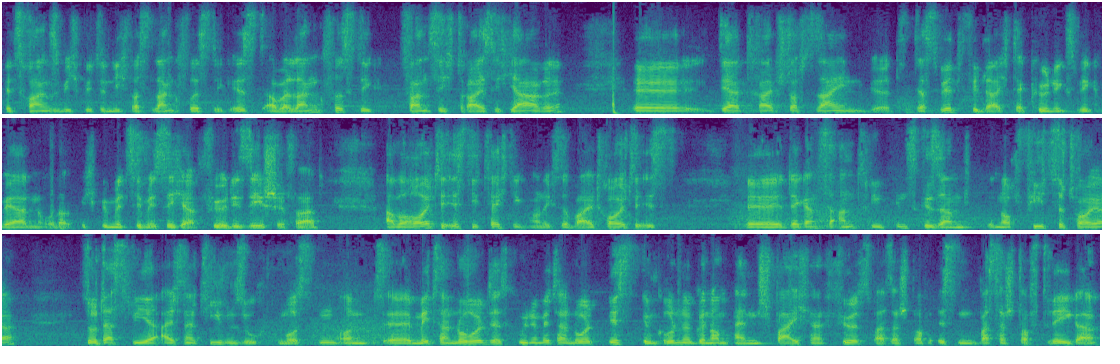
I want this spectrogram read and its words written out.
Jetzt fragen Sie mich bitte nicht, was langfristig ist, aber langfristig 20, 30 Jahre äh, der Treibstoff sein wird. Das wird vielleicht der Königsweg werden oder ich bin mir ziemlich sicher für die Seeschifffahrt. Aber heute ist die Technik noch nicht so weit. Heute ist äh, der ganze Antrieb insgesamt noch viel zu teuer so dass wir Alternativen suchen mussten. Und äh, Methanol, das grüne Methanol, ist im Grunde genommen ein Speicher fürs Wasserstoff, ist ein Wasserstoffträger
